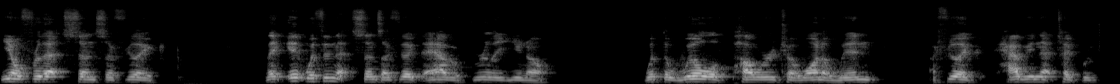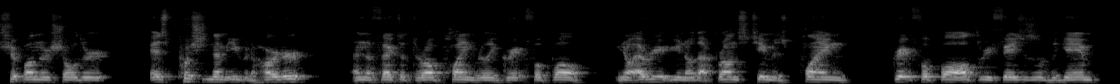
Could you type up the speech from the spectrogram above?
you know, for that sense, I feel like like it within that sense, I feel like they have a really, you know, with the will of power to want to win. I feel like having that type of chip on their shoulder is pushing them even harder. And the fact that they're all playing really great football, you know, every you know that Browns team is playing great football all three phases of the game.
